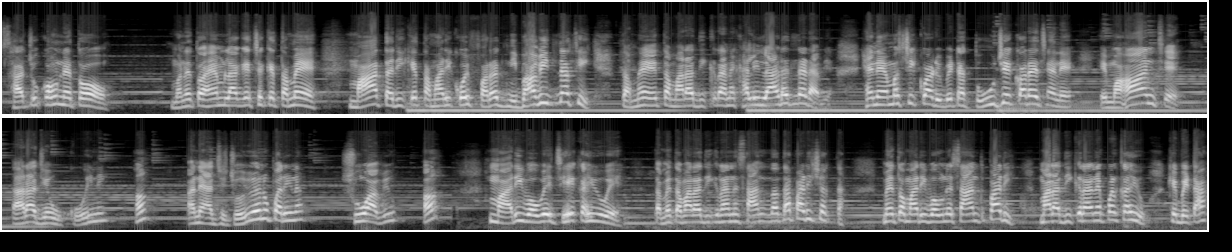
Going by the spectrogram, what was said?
સાચું કહું ને તો મને તો એમ લાગે છે કે તમે મા તરીકે તમારી કોઈ ફરજ નિભાવી જ નથી. તમે તમારા દીકરાને ખાલી લાડ જ લડાવ્યા. એને એમ જ શીખવાડ્યું, બેટા, તું જે કરે છે ને, એ મહાન છે. તારા જેવું કોઈ નહીં. હ? અને આજે જોયું એનું પરિણામ? શું આવ્યું? હ? મારી વહુએ જે કહ્યું એ તમે તમારા દીકરાને શાંત નતા પાડી શકતા. મેં તો મારી વહુને શાંત પાડી. મારા દીકરાને પણ કહ્યું કે, બેટા,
